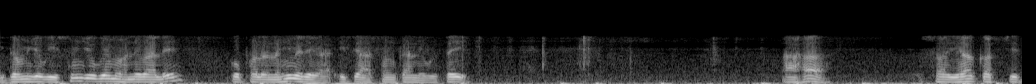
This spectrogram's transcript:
इदम युग इस युग में होने वाले को फल नहीं मिलेगा, इसे आशंका निवृत्त आह, स यह कश्चित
